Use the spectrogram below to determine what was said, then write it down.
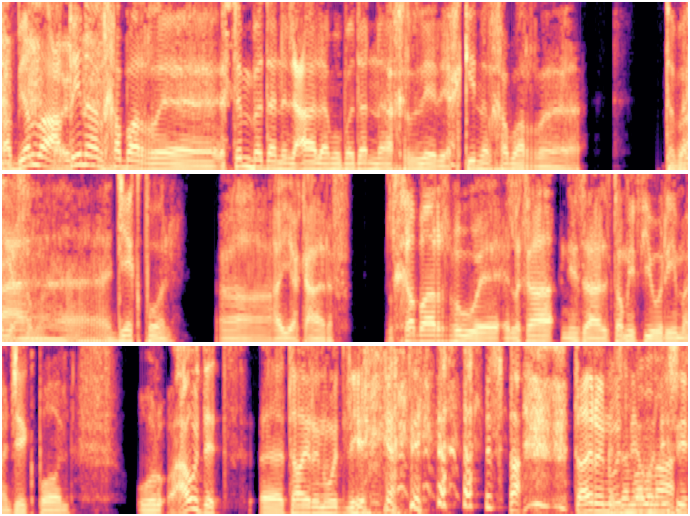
طب يلا أعطينا الخبر آه، سم بدن العالم وبدلنا آخر الليل. احكي لنا الخبر آه، تبع آه، جيك بول. آه هيك عارف. الخبر هو إلغاء نزال تومي فيوري مع جيك بول وعودة تايرن وودلي. تايرن وودلي أول شيء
